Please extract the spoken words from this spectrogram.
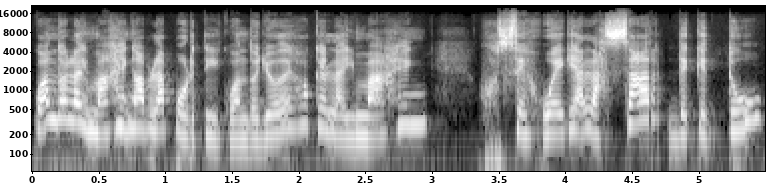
Cuando la imagen habla por ti, cuando yo dejo que la imagen se juegue al azar de que tú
